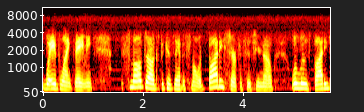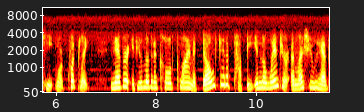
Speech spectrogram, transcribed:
wavelength, Amy. small dogs, because they have a smaller body surface, as you know, will lose body heat more quickly. Never, if you live in a cold climate, don't get a puppy in the winter unless you have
